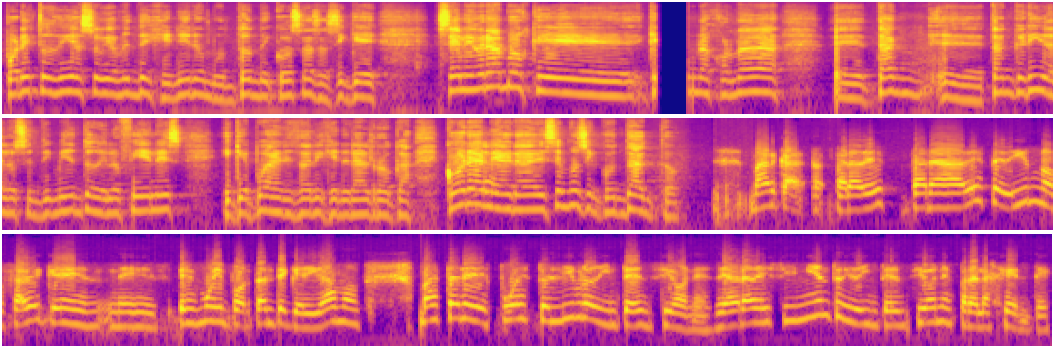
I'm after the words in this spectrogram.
por estos días obviamente genera un montón de cosas, así que celebramos que, una jornada eh, tan eh, tan querida los sentimientos de los fieles y que puedan estar en General Roca. Cora, le agradecemos el contacto. Marca, para, para despedirnos, sabe que es, muy importante que digamos, va a estar expuesto el libro de intenciones, de agradecimiento y de intenciones para la gente.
